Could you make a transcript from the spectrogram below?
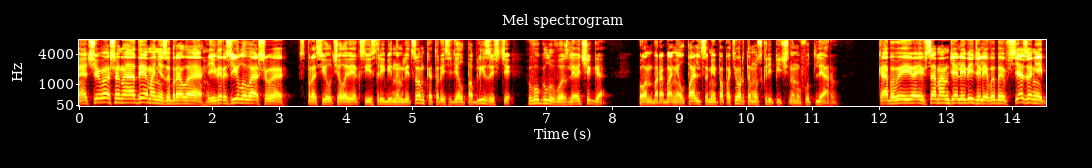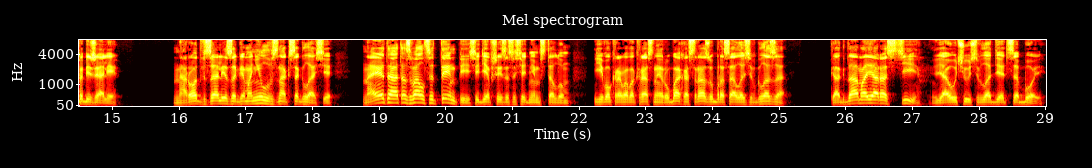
«А чего ж она Адема не забрала и верзилу вашего?» — спросил человек с ястребиным лицом, который сидел поблизости, в углу возле очага. Он барабанил пальцами по потертому скрипичному футляру. «Кабы вы ее и в самом деле видели, вы бы все за ней побежали!» Народ в зале загомонил в знак согласия. На это отозвался Темпи, сидевший за соседним столом. Его кроваво-красная рубаха сразу бросалась в глаза. «Когда моя расти, я учусь владеть собой»,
